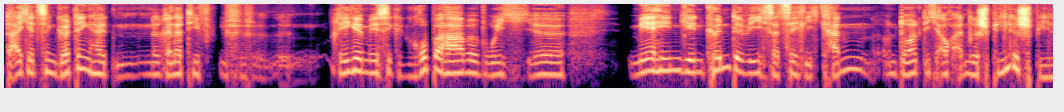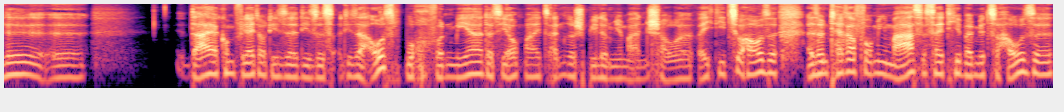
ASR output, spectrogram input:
da ich jetzt in Göttingen halt eine relativ regelmäßige Gruppe habe, wo ich äh, mehr hingehen könnte, wie ich es tatsächlich kann und dort ich auch andere Spiele spiele, äh, daher kommt vielleicht auch diese, dieses, dieser Ausbruch von mir, dass ich auch mal jetzt andere Spiele mir mal anschaue, weil ich die zu Hause, also ein Terraforming Mars ist halt hier bei mir zu Hause.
